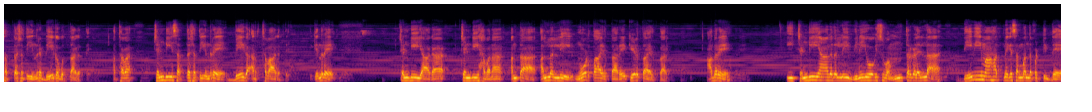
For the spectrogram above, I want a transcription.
ಸಪ್ತಶತಿ ಅಂದರೆ ಬೇಗ ಗೊತ್ತಾಗತ್ತೆ. ಅಥವಾ ಚಂಡಿ ಸಪ್ತಶತಿ ಅಂದರೆ ಬೇಗ ಅರ್ಥವಾಗತ್ತೆ. ಏಕೆಂದರೆ ಚಂಡಿ ಯಾಗ, ಚಂಡಿ ಹವನ ಅಂತ ಅಲ್ಲಲ್ಲಿ ನೋಡ್ತಾ ಇರ್ತಾರೆ, ಕೇಳ್ತಾ ಇರ್ತಾರೆ. ಆದರೆ ಈ ಚಂಡಿ ಯಾಗದಲ್ಲಿ ವಿನಿಯೋಗಿಸುವ ಮಂತ್ರಗಳೆಲ್ಲ ದೇವಿ ಮಹಾತ್ಮೆಗೆ ಸಂಬಂಧಪಟ್ಟಿದ್ದೆ.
